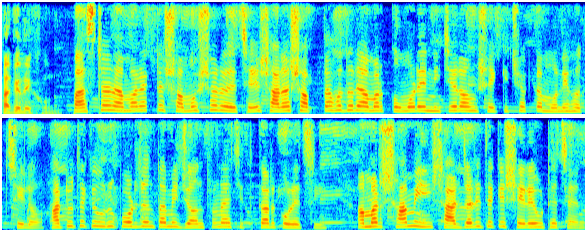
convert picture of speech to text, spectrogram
তাকে দেখুন। পাস্টার, আমার একটা সমস্যা রয়েছে। সারা সপ্তাহ ধরে আমার কোমরের নিচের অংশে কিছু একটা মনে হচ্ছিল। হাঁটু থেকে উরু পর্যন্ত আমি যন্ত্রণায় চিৎকার করেছি। আমার স্বামী সার্জারি থেকে সেরে উঠেছেন।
